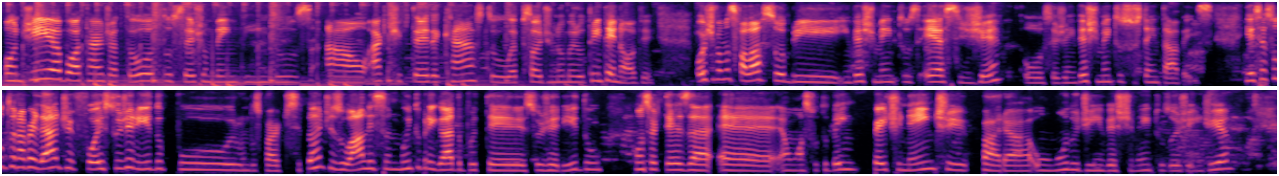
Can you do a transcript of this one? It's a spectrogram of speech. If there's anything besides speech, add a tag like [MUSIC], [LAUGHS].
Bom dia, boa tarde a todos, sejam bem-vindos ao Active Trader Cast, o episódio número 39. Hoje vamos falar sobre investimentos ESG, ou seja, investimentos sustentáveis. E esse assunto, na verdade, foi sugerido por um dos participantes, o Alisson. Muito obrigado por ter sugerido. Com certeza é, é um assunto bem pertinente para o mundo de investimentos hoje em dia.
